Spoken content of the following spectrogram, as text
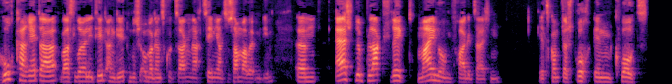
Hochkaräter, was Loyalität angeht, muss ich auch mal ganz kurz sagen, nach zehn Jahren Zusammenarbeit mit ihm. Ähm, Ash the Plug fragt, Meinung, Fragezeichen. Jetzt kommt der Spruch in Quotes.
